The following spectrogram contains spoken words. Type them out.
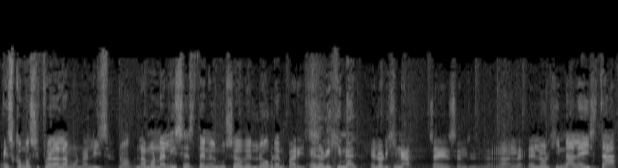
Es como si fuera la Mona Lisa, ¿no? La Mona Lisa está en el Museo del Louvre en París. El original. El original, sí, es el, el original ahí está,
